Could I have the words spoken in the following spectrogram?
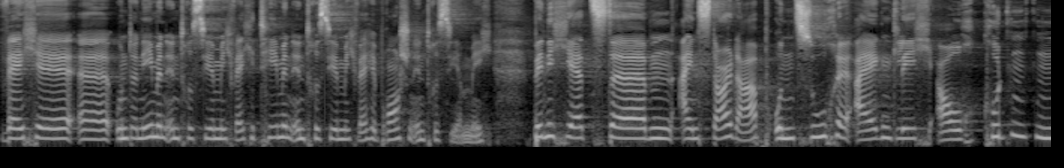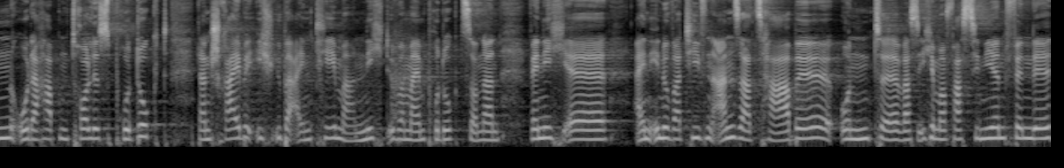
welche äh, Unternehmen interessieren mich, welche Themen interessieren mich, welche Branchen interessieren mich. Bin ich jetzt ähm, ein Startup und suche eigentlich auch Kunden oder habe ein tolles Produkt, dann schreibe ich über ein Thema, nicht über mein Produkt, sondern wenn ich äh, einen innovativen Ansatz habe und äh, was ich immer faszinierend finde,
